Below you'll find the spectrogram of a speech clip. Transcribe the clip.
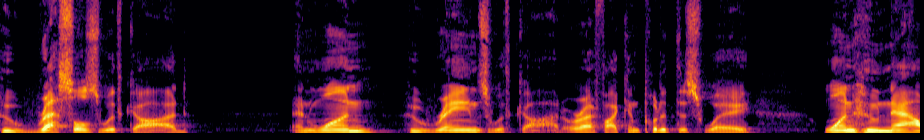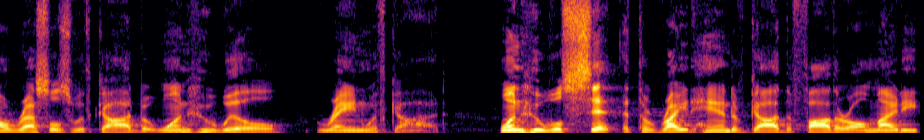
who wrestles with God and one who reigns with God. Or if I can put it this way, one who now wrestles with God, but one who will reign with God one who will sit at the right hand of God the Father Almighty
